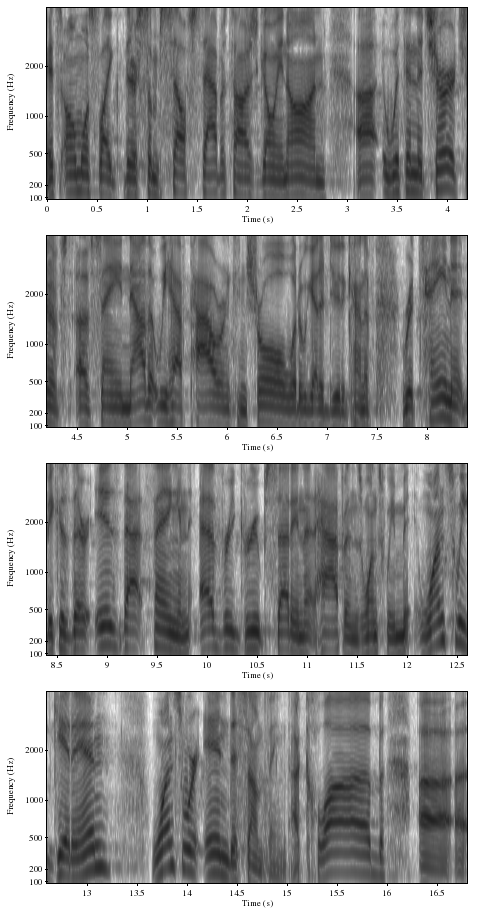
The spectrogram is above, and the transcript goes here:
it's almost like there's some self sabotage going on uh, within the church of, of saying, now that we have power and control, what do we got to do to kind of retain it? Because there is that thing in every group setting that happens once we, once we get in once we're into something, a club, uh,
